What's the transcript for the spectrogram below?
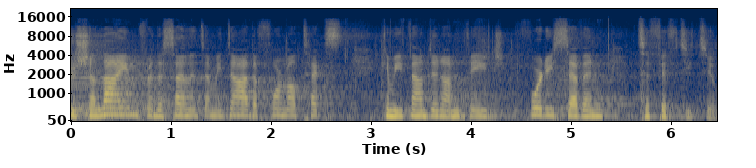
Yerushalayim for the silent Amidah. The formal text can be found in on page 47 to 52.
